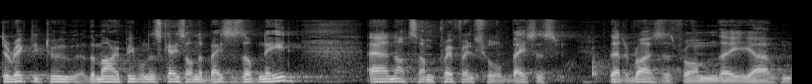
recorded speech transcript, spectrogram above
directly to the Maori people, in this case on the basis of need, and not some preferential basis that arises from the uh,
